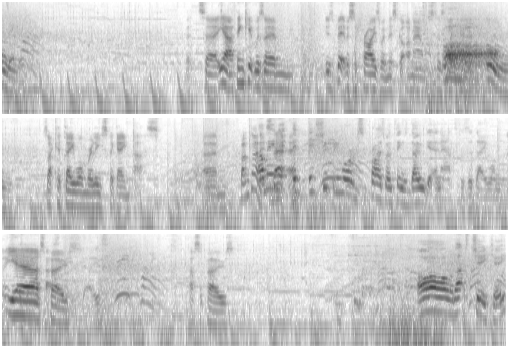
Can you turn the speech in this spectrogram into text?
Oh. But uh, yeah, I think it was um, it was a bit of a surprise when this got announced as like a oh, it's like a day one release for Game Pass. Um, but I'm glad I it's mean, there. it, it, it should be more of a surprise when things don't get announced as a day one release. for Yeah, I Game Pass suppose. These days. Three points. I suppose. Oh, that's cheeky.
